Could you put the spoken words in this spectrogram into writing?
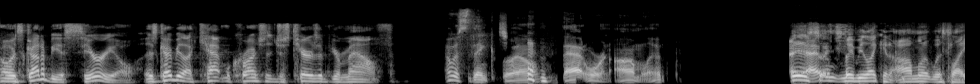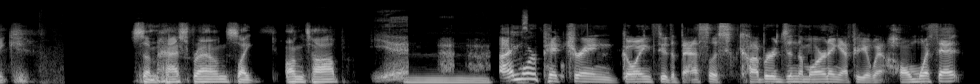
Oh, it's got to be a cereal. It's got to be like Captain Crunch that just tears up your mouth. I was thinking, well, that or an omelet. I some- was- maybe like an omelet with like some hash browns like on top, Yeah. Mm, I'm more picturing going through the Basilisk cupboards in the morning after you went home with it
